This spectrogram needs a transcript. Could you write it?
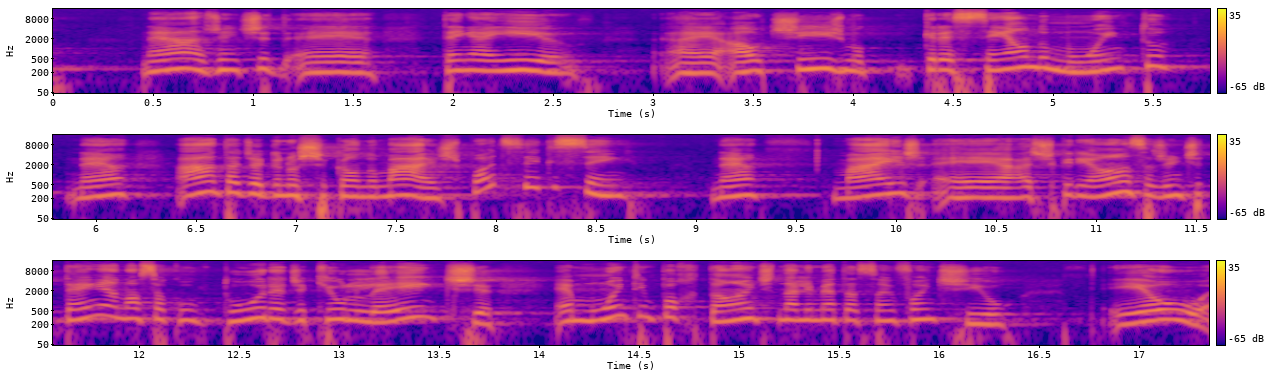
Né? A gente é, tem aí é, autismo crescendo muito. Né? Ah, está diagnosticando mais? Pode ser que sim. Né? Mas é, as crianças, a gente tem a nossa cultura de que o leite é muito importante na alimentação infantil. Eu,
